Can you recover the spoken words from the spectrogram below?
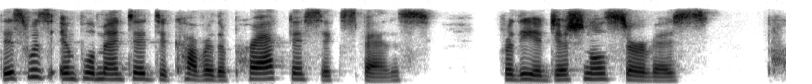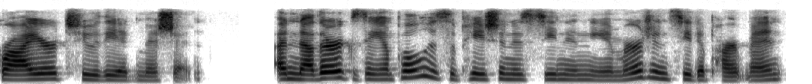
This was implemented to cover the practice expense for the additional service prior to the admission. Another example is the patient is seen in the emergency department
